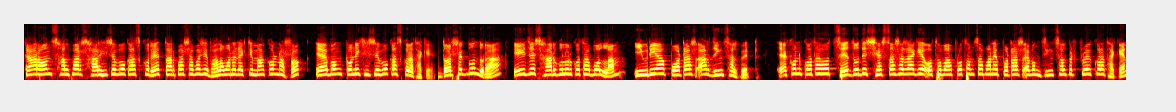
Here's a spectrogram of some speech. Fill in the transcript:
কারণ সালফার সার হিসেবেও কাজ করে, তার পাশাপাশি ভালো মানের একটি মাকড়নাশক এবং টনিক হিসেবেও কাজ করে থাকে। দর্শক বন্ধুরা, এই যে সারগুলোর কথা বললাম, ইউরিয়া, পটাশ আর জিঙ্ক সালফেট। এখন কথা হচ্ছে, যদি শেষ চাষের আগে অথবা প্রথম চাপানে পটাশ এবং জিঙ্ক সালফেট প্রয়োগ করে থাকেন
